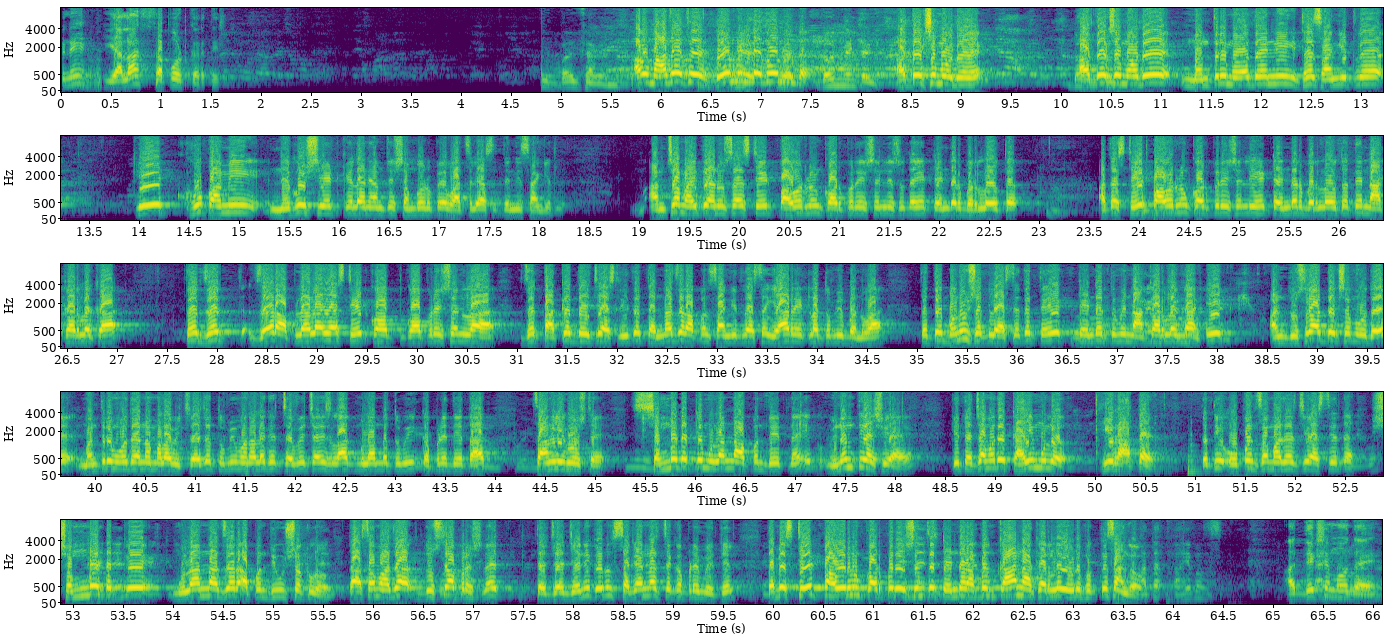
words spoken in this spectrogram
ने याला सपोर्ट करतील. अहो माझाच आहे दोन मिनिटं दोन मिनिटं दोन मिनिटं. अध्यक्ष महोदय अध्यक्ष महोदय मंत्री महोदयांनी इथं सांगितलं की खूप आम्ही नेगोशिएट केलं आणि आमचे शंभर रुपये वाचले असं त्यांनी सांगितलं. आमच्या माहितीनुसार स्टेट पॉवर लूम कॉर्पोरेशनने सुद्धा हे टेंडर भरलं होतं. आता स्टेट पॉवर लूम कॉर्पोरेशनने हे टेंडर भरलं होतं ते नाकारलं का? तर जर जर आपल्याला या स्टेट कॉप- कॉर्पोरेशनला जर ताकद द्यायची असली तर त्यांना जर आपण सांगितलं असतं या रेटला तुम्ही बनवा तर ते बनवू शकले असते तर ते एक टेंडर तुम्ही नाकारलं का? एक. आणि दुसरा अध्यक्ष महोदय मंत्री महोदयांना मला विचारायचं तुम्ही म्हणाला की चव्वेचाळीस लाख मुलांना तुम्ही कपडे देत आहात चांगली गोष्ट आहे. शंभर टक्के मुलांना आपण देत नाही. एक विनंती अशी आहे की त्याच्यामध्ये काही मुलं ही राहत आहेत तर ती ओपन समाजाची असतील तर शंभर टक्के मुलांना जर आपण देऊ शकलो तर असा माझा दुसरा प्रश्न आहे. जेणेकरून सगळ्यांनाच ते कपडे मिळतील. त्यामुळे स्टेट पॉवर लूम कॉर्पोरेशनचं टेंडर आपण का नाकारलं एवढं फक्त सांगावं. अध्यक्ष महोदय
